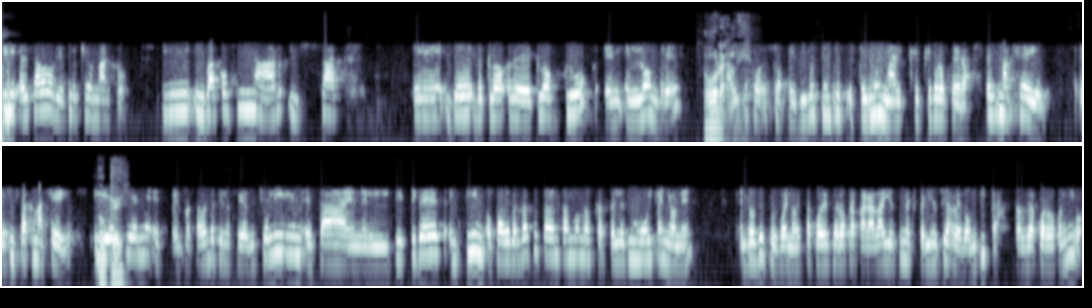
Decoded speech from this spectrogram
sí, el sábado 18 de marzo, y, y va a cocinar Isaac eh, de, de, Clo- de Club Club en, en Londres. Órale. Ahorita su, apellido siempre estoy muy mal, qué, qué grosera. Es McHale, es Isaac McHale. Y Ok. él tiene, el restaurante tiene estrellas Michelin, está en el 50 Best, en fin, o sea, de verdad se está aventando unos carteles muy cañones. Entonces, pues bueno, esta puede ser otra parada y es una experiencia redondita. ¿Estás de acuerdo conmigo?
